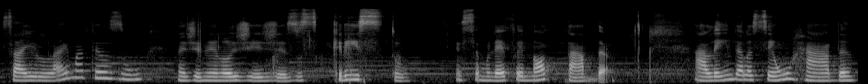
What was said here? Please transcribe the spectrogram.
Saiu lá em Mateus 1, na genealogia de Jesus Cristo. Essa mulher foi notada. Além dela ser honrada,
